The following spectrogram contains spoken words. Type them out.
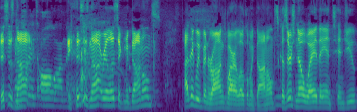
This is make not. sure it's all on there. This is not realistic. McDonald's. I think we've been wronged by our local McDonald's because there's no way they intend you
